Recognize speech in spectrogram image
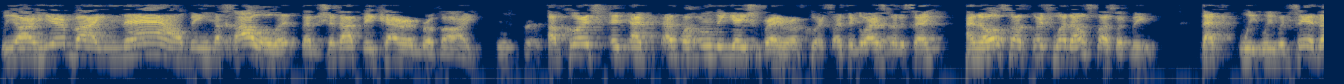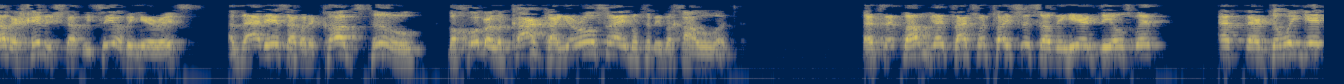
we are hereby now being mechalalit that it should not be Karen Ravai. Of course, it, at, at, only Yesh of course. I think what I was going to say. And also, of course, what else does it mean? That we, we would say another chiddush that we see over here is, and that is that when it comes to Bechuber Lekarka, you're also able to be Mechalulin. That's it. Well, that's what Tysus over here deals with. If they're doing it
